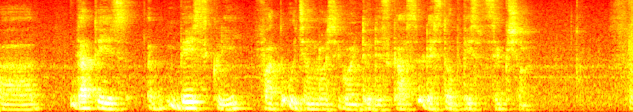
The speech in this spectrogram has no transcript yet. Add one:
Uh, that is basically what Uchiyama Roshi is going to discuss rest of this section. So,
